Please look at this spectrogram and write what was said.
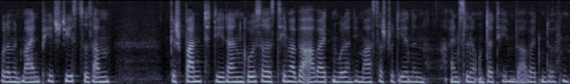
oder mit meinen PhDs zusammen gespannt, die dann ein größeres Thema bearbeiten, wo dann die Masterstudierenden einzelne Unterthemen bearbeiten dürfen.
